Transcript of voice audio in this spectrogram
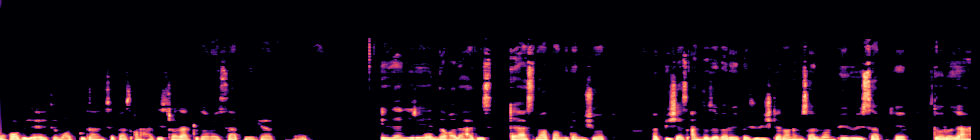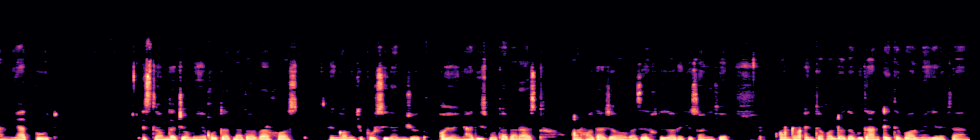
و قابل اعتماد بودند سپس آن حدیث را در کتابش ثبت می‌کرد. این زنجیره انتقال حدیث اسناد نامیده می‌شد. و بیش از اندازه برای پژوهشگران مسلمان پیروی سبک دارای اهمیت بود اسلام در جامعه قدرتمدار برخواست هنگامی که پرسیده می‌شد آیا این حدیث معتبر است آنها در جواب از اقتدار کسانی که آن را انتقال داده بودند اعتبار می گرفتند.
